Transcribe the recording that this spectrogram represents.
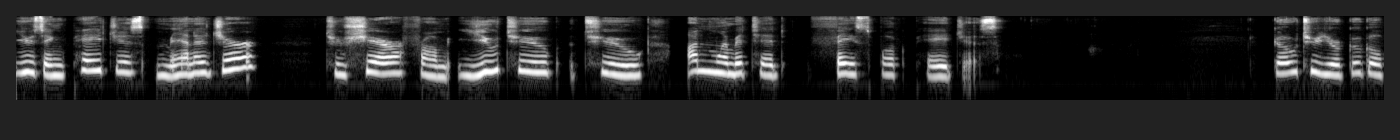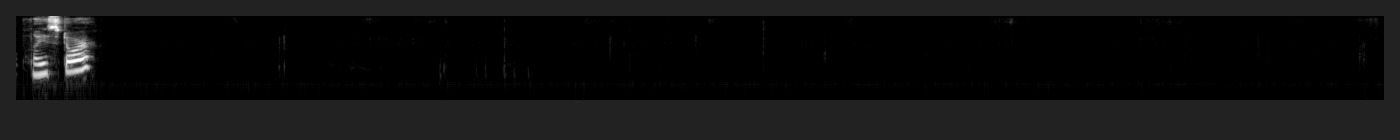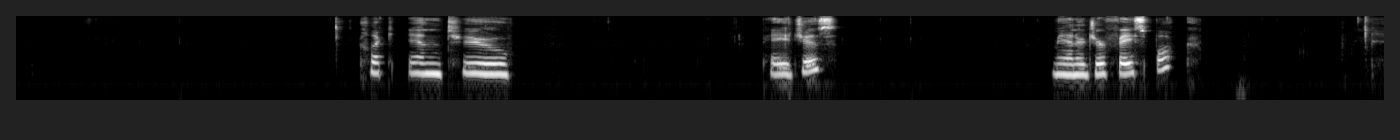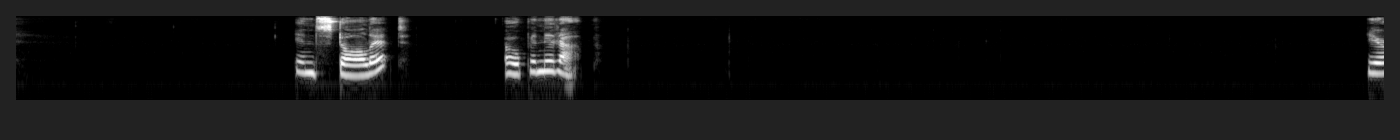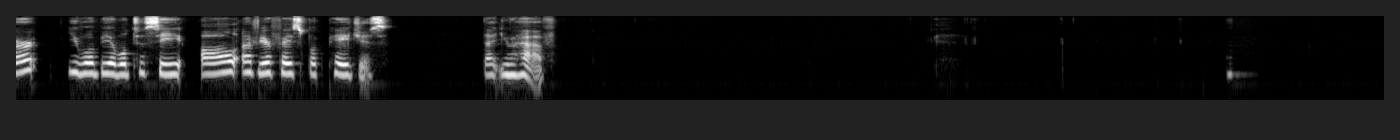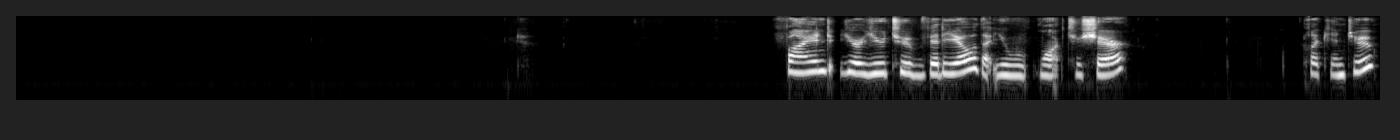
using Pages Manager to share from YouTube to unlimited Facebook pages. Go to your Google Play Store. Click into Pages, Manager Facebook. Install it, open it up. Here you will be able to see all of your Facebook pages that you have. Find your YouTube video that you want to share. Click into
